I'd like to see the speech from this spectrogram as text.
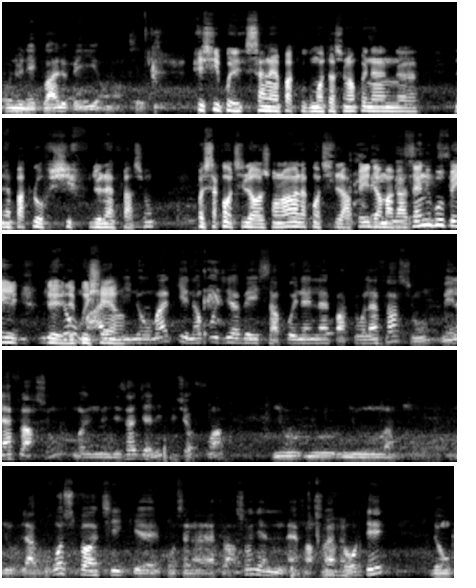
pour nous nettoyer le pays en entier. Et si ça a l'impact l'augmentation, on a l'impact le chiffre de l'inflation? Parce que ça continue l'argent là, la continue la payer dans le magasin, nous vous payez le, prix cher. C'est normal qu'il y ait un produit ça peut avoir l'impact sur l'inflation. Mais l'inflation, moi, je déjà dit plusieurs fois, nous, nous, nous, nous, la grosse partie qui concerne l'inflation, il y a une inflation importée, donc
